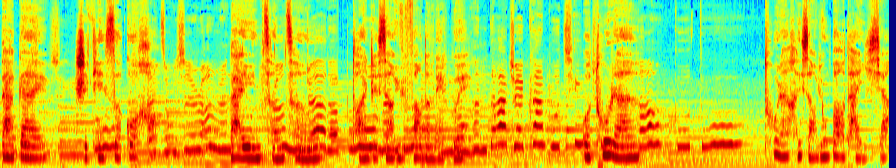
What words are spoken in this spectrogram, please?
大概是天色过好，白云层层团着像欲放的玫瑰，我突然，突然很想拥抱她一下。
